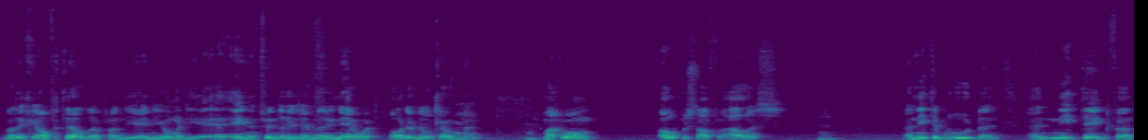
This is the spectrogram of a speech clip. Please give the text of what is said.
wat ik al vertelde van die ene jongen die eh, 21 is en miljonair wordt, oh dat wil ik ook. Nee? Maar gewoon open staat voor alles. Ja. En niet te beroerd bent. En niet denkt van,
